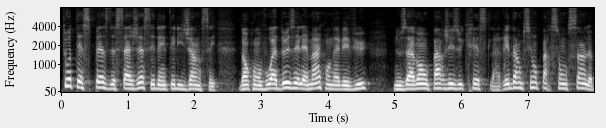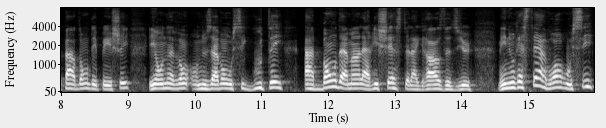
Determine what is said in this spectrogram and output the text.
toute espèce de sagesse et d'intelligence. Donc, on voit deux éléments qu'on avait vus. Nous avons par Jésus-Christ la rédemption par son sang, le pardon des péchés, et nous avons aussi goûté abondamment la richesse de la grâce de Dieu. Mais il nous restait à voir aussi,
